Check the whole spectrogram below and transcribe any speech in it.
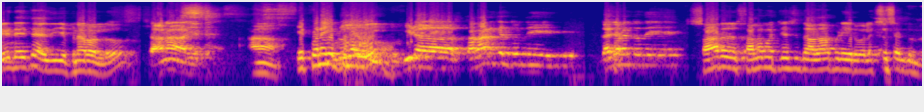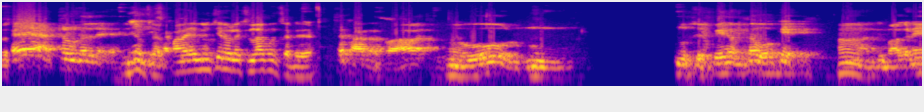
రేట్ అయితే అది చెప్పినారు వాళ్ళు. చాలా ఆ, ఎక్కువనే చెప్తున్నారు. ఈడ స్థలానికి ఎంత ఉంది గజం ఎంత ఉంది సార్ స్థలం వచ్చేసి దాదాపు ఇరవై లక్షల సెంట్ ఉంటుంది ఏ అట్లా ఉండదులే. నిజం సార్. పదహైదు నుంచి ఇరవై లక్షల దాకా ఉంది సార్ ఇది. అట్లా కాదబ్బా. నువ్వు నువ్వు- నువ్వు చెప్పేదంతా ఓకే. అది బాగానే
